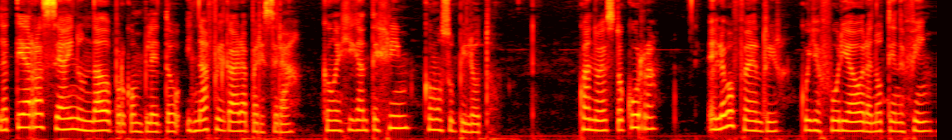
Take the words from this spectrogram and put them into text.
La tierra se ha inundado por completo y Nafelgar aparecerá con el gigante Hrim como su piloto. Cuando esto ocurra, el lobo Fenrir, cuya furia ahora no tiene fin,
